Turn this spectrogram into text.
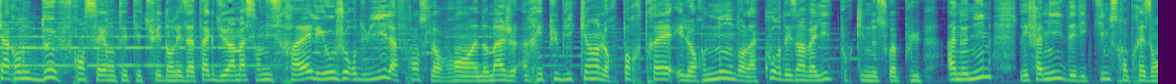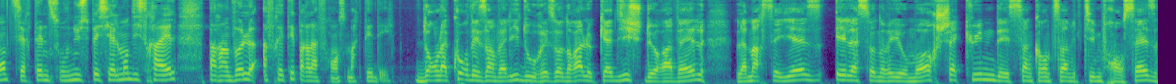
42 Français ont été tués dans les attaques du Hamas en Israël et aujourd'hui, la France leur rend un hommage républicain, leur portrait et leur nom dans la cour des invalides pour qu'ils ne soient plus anonymes. Les familles des victimes seront présentes. Certaines sont venues spécialement d'Israël par un vol affrété par la France. Marc Tédé. Dans la cour des invalides où résonnera le Kaddish de Ravel, la Marseillaise et la sonnerie aux morts, chacune des 55 victimes françaises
